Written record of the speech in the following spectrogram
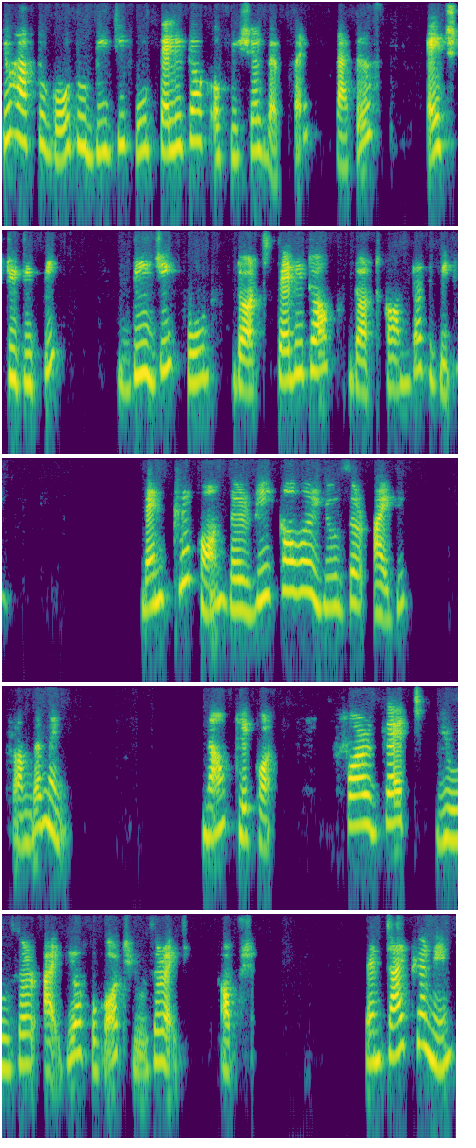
you have to go to DG Food Teletalk official website, that is http dgfood.teletalk.com.bd. Then click on the Recover User ID from the menu. Now click on Forget User ID or Forgot User ID option. Then type your name,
